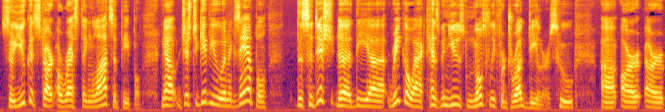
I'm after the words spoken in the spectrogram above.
So you could start arresting lots of people. Now, just to give you an example, the sedition, uh, the uh, RICO Act has been used mostly for drug dealers who uh, are are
